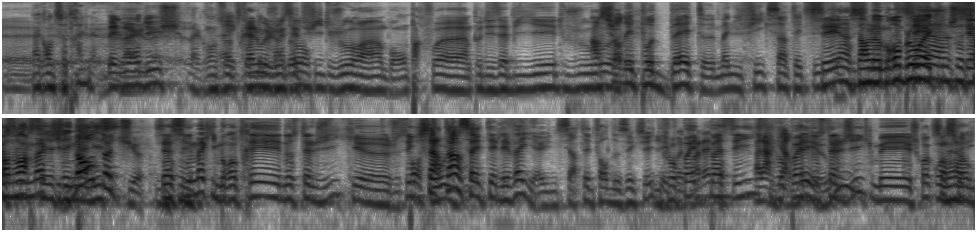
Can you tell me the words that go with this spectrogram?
euh, La Grande Sauterelle. euh, Belmonduche. La, la Grande Sauterelle où elle jouait cette fille toujours, hein, bon, parfois un peu déshabillée, toujours. Ah, sur des peaux de bêtes euh, magnifiques, synthétiques. C'est un dans le gros blond c'est avec un- une chaussure un noire cinéma c'est qui- génial. C'est un cinéma qui me rend très nostalgique. euh, je sais Pour faut- certains, ça a été l'éveil à une certaine forme de sexualité. Il faut faut pas être passéiste, il faut pas être nostalgique, mais je crois qu'on a, on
